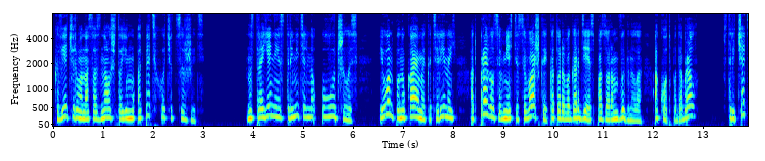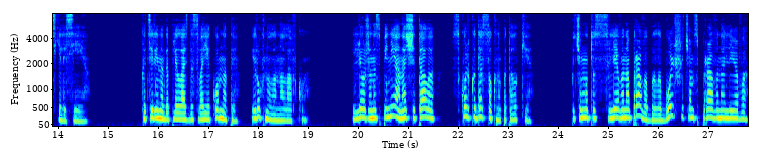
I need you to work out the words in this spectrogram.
К вечеру он осознал, что ему опять хочется жить. Настроение стремительно улучшилось, и он, понукаемый Катериной, отправился вместе с Ивашкой, которого Гордея с позором выгнала, а кот подобрал, встречать Елисея. Катерина доплелась до своей комнаты и рухнула на лавку. Лежа на спине, она считала, сколько досок на потолке. Почему-то слева направо было больше, чем справа налево.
